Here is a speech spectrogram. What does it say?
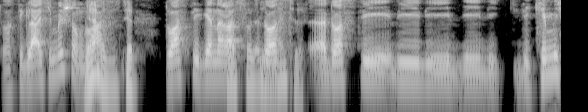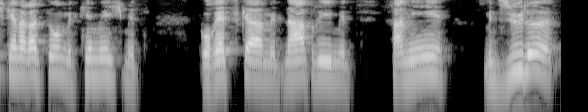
Du hast die gleiche Mischung. Du ja, hast, das ist ja du hast die Generation, du hast, äh, du hast die, die, die, die, die, die Kimmich-Generation mit Kimmich, mit Goretzka, mit Nabri, mit Sané, mit Süle.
